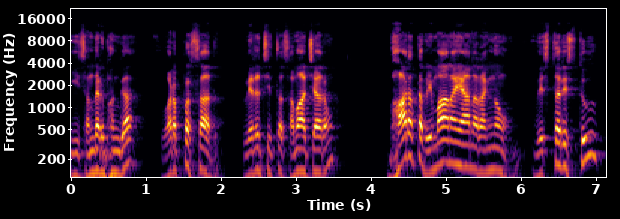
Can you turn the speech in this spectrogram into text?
ఈ సందర్భంగా వరప్రసాద్ విరచిత సమాచారం భారత విమానయాన రంగం విస్తరిస్తూ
